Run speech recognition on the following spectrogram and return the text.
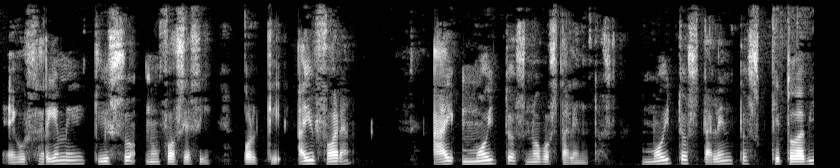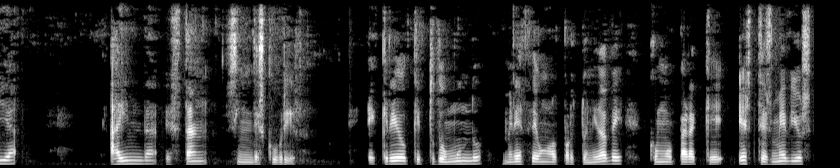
E gustaríame que iso non fose así, porque aí fora hai moitos novos talentos, moitos talentos que todavía aínda están sin descubrir. E creo que todo o mundo merece unha oportunidade como para que estes medios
